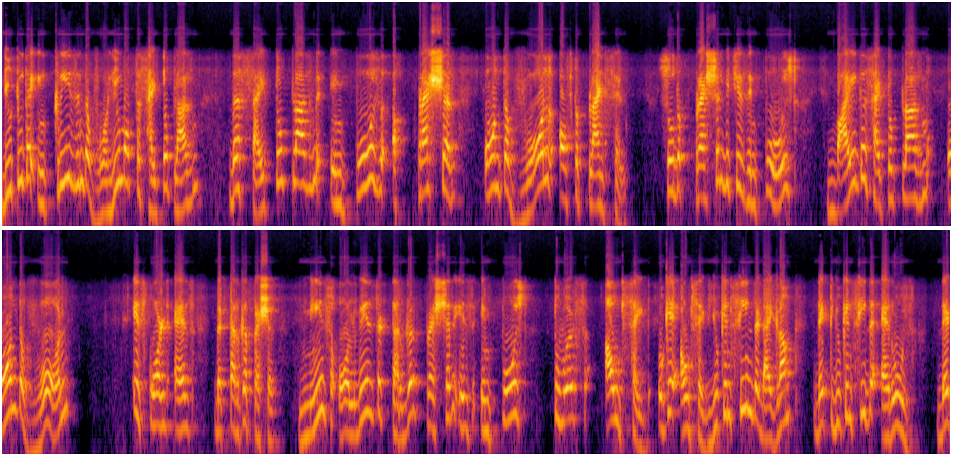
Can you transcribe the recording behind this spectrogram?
Due to the increase in the volume of the cytoplasm the cytoplasm impose a pressure on the wall of the plant cell. So the pressure which is imposed by the cytoplasm on the wall is called as the turgor pressure. Means always the turgor pressure is imposed towards outside okay outside. You can see in the diagram that you can see the arrows that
